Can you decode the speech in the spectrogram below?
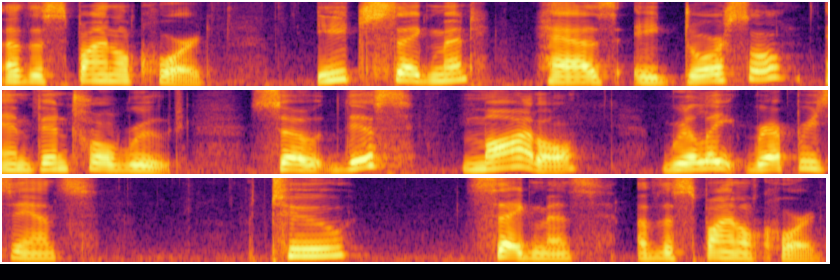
of the spinal cord. Each segment has a dorsal and ventral root. So this model really represents two segments of the spinal cord.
